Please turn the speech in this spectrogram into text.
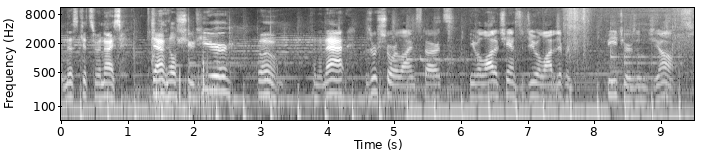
and this gets to a nice downhill chute here, boom. And then that is where shoreline starts. You have a lot of chance to do a lot of different features and jumps.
